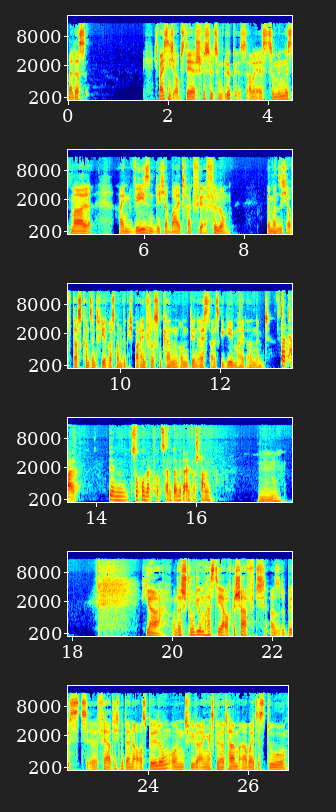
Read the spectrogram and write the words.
Weil das, ich weiß nicht, ob es der Schlüssel zum Glück ist, aber er ist zumindest mal ein wesentlicher Beitrag für Erfüllung, wenn man sich auf das konzentriert, was man wirklich beeinflussen kann und den Rest als Gegebenheit annimmt. Total bin zu 100 Prozent damit einverstanden. Mhm. Ja, und das Studium hast du ja auch geschafft. Also du bist äh, fertig mit deiner Ausbildung und wie wir eingangs gehört haben, arbeitest du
